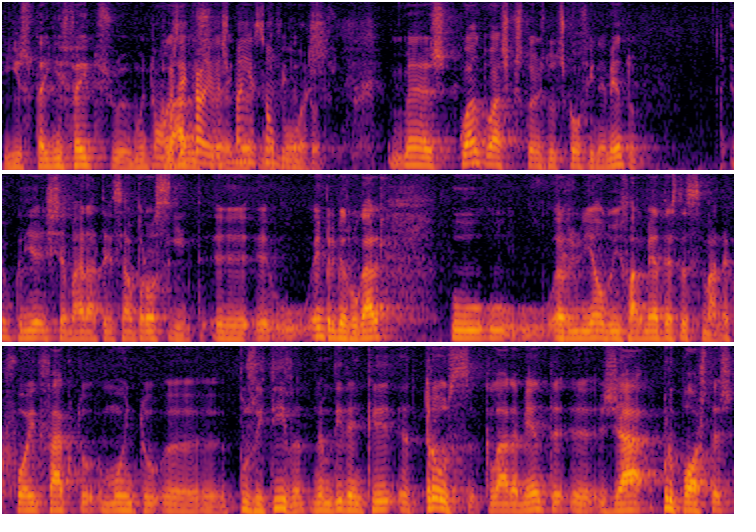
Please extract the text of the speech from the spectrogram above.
E isso tem efeitos muito Bom, claros. As da Itália e da Espanha são boas. Mas quanto às questões do desconfinamento, eu queria chamar a atenção para o seguinte. Eh, eh, em primeiro lugar, o, o, a reunião do IFARMED desta semana, que foi de facto muito uh, positiva, na medida em que trouxe claramente já propostas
